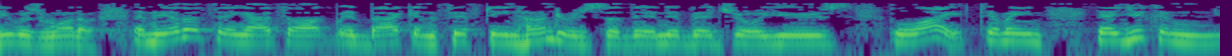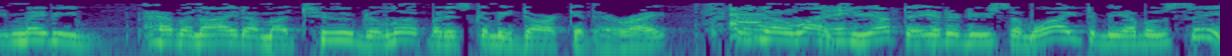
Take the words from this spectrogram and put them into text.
he was one of. And the other thing I thought back in the 1500s, that the individual used light. I mean, yeah, you can maybe have an item, a tube to look, but it's going to be dark in there, right? There's no light, so you have to introduce some light to be able to see.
